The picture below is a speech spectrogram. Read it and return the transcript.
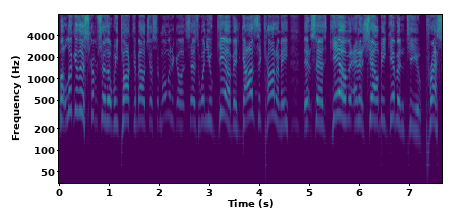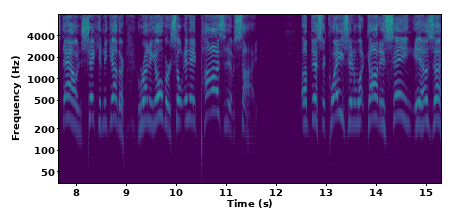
But look at the scripture that we talked about just a moment ago. It says, When you give, in God's economy, it says, Give and it shall be given to you, pressed down, shaken together, running over. So, in a positive side, of this equation, what God is saying is uh,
